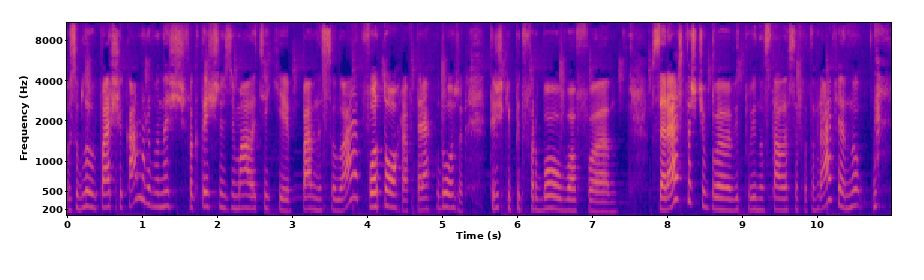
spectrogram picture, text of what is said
Особливо перші камери, вони ж фактично знімали тільки певний силует. Фотограф, тере художник трішки підфарбовував все решта, щоб відповідно сталася фотографія. Ну,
